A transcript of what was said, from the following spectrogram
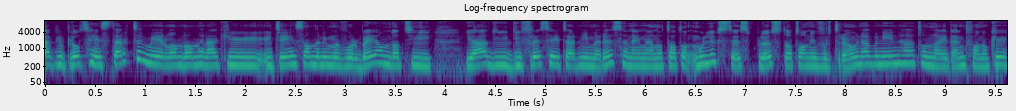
heb je plots geen sterkte meer, want dan raak je je tegenstander niet meer voorbij, omdat die, ja, die, die frisheid daar niet meer is. En ik denk dat dat het moeilijkste is. Plus dat dan je vertrouwen hebben ingaat, omdat je denkt van oké,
